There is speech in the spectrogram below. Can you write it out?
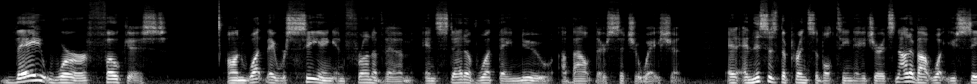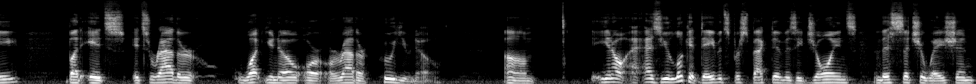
they were focused on what they were seeing in front of them instead of what they knew about their situation. And, and this is the principle, teenager. It's not about what you see, but it's it's rather what you know, or or rather who you know. Um, you know, as you look at David's perspective as he joins this situation,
